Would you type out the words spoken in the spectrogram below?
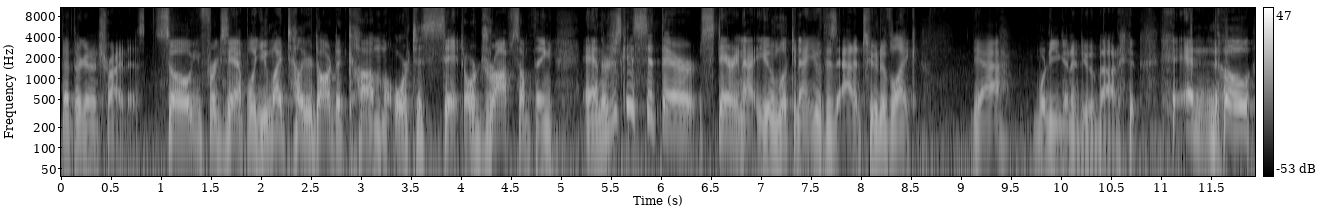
that they're gonna try this. So, for example, you might tell your dog to come or to sit or drop something, and they're just gonna sit there staring at you and looking at you with this attitude of like, yeah, what are you going to do about it? And no,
